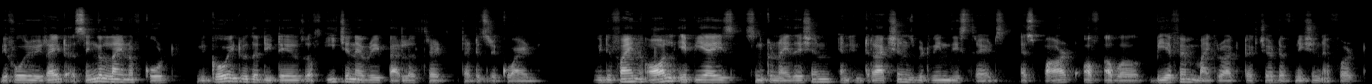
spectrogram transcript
Before we write a single line of code, we go into the details of each and every parallel thread that is required. We define all APIs, synchronization, and interactions between these threads as part of our BFM microarchitecture definition effort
